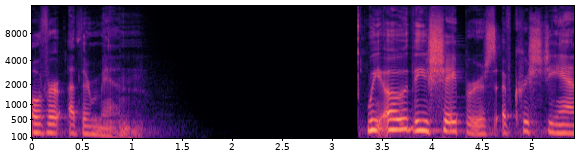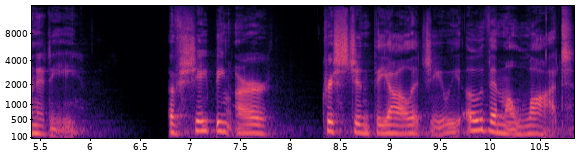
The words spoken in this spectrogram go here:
over other men. We owe these shapers of Christianity, of shaping our Christian theology, we owe them a lot.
